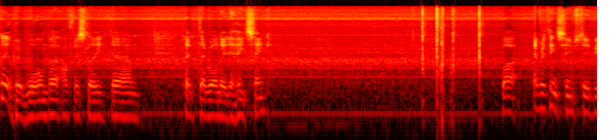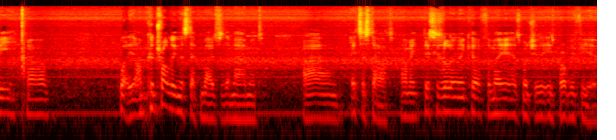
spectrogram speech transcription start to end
a little bit warm but obviously um, they, they will need a heat sink. But everything seems to be uh, well I'm controlling the stepper motors at the moment. Um, it's a start. I mean this is a learning curve for me as much as it is probably for you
